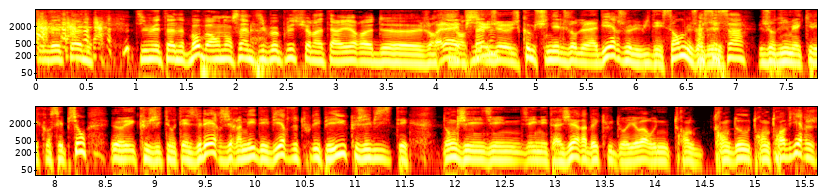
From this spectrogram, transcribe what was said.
tu m'étonnes. Tu m'étonnes. Bon, bah, on en sait un petit peu plus sur l'intérieur euh, de Jean-Philippe Voilà, et puis Janssen. je, je- comme je suis né le jour de la Vierge, le 8 décembre, le jour, Ah, de, ça. le jour du Immaculée Conception, euh, et que j'étais hôtesse de l'air, j'ai ramené des vierges de tous les pays que j'ai visités. Donc j'ai une, une étagère avec, il doit y avoir une 30, 32 ou 33 vierges.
